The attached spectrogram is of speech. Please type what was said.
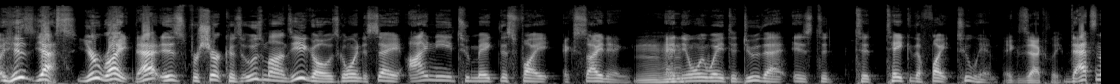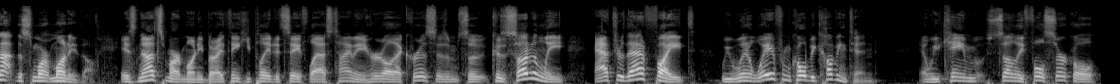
his yes, you're right. That is for sure because Usman's ego is going to say, "I need to make this fight exciting," Mm-hmm. and the only way to do that is to to take the fight to him. exactly. That's not the smart money, though. It's not smart money, but I think he played it safe last time, and he heard all that criticism. So, because suddenly after that fight, we went away from Colby Covington, and we came suddenly full circle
